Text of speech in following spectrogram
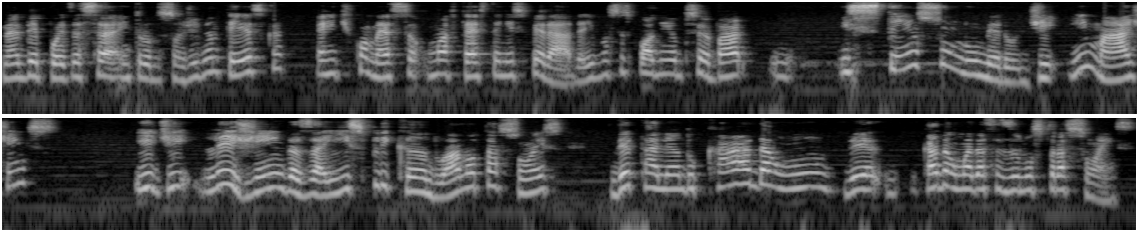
Né, depois dessa introdução gigantesca, a gente começa uma festa inesperada. E vocês podem observar um extenso número de imagens e de legendas aí explicando anotações, detalhando cada, um de, cada uma dessas ilustrações.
